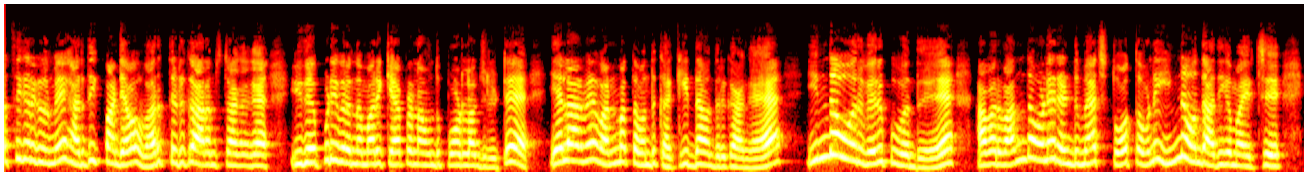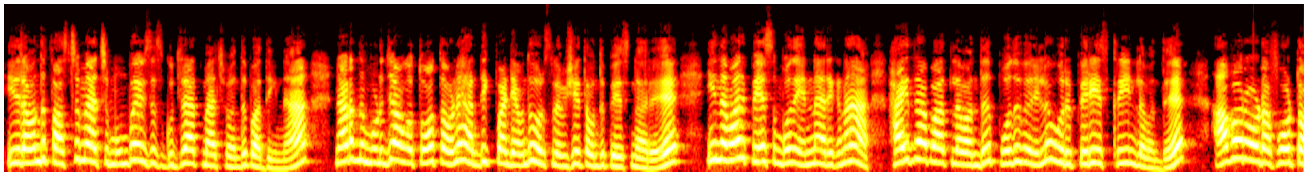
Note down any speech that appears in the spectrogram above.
ரசிகர்களுமே ஹர்திக் பாண்டியாவை வறுத்தெடுக்க ஆரம்பிச்சிட்டாங்க இது எப்படி இவர் இந்த மாதிரி கேப்டனா வந்து போடலாம்னு சொல்லிட்டு எல்லாருமே வன்மத்தை வந்து கக்கிட்டு தான் வந்திருக்காங்க. இந்த ஒரு வெறுப்பு வந்து அவர் வந்த உடனே ரெண்டு மேட்ச் தோத்த உடனே இன்னும் வந்து அதிகமாயிருச்சு. இதுல வந்து first match Mumbai vs Gujarat match வந்து பாத்தீங்கன்னா நடந்து முடிஞ்சு அவங்க தோத்த உடனே ஹர்திக் பாண்டியா வந்து ஒரு சில விஷயத்த வந்து பேசினாரு. இந்த மாதிரி பேசும்போது என்ன இருக்குன்னா ஹைதராபாத்ல வந்து பொதுவெளியில ஒரு பெரிய ஸ்கிரீன்ல வந்து அவரோட போட்டோ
